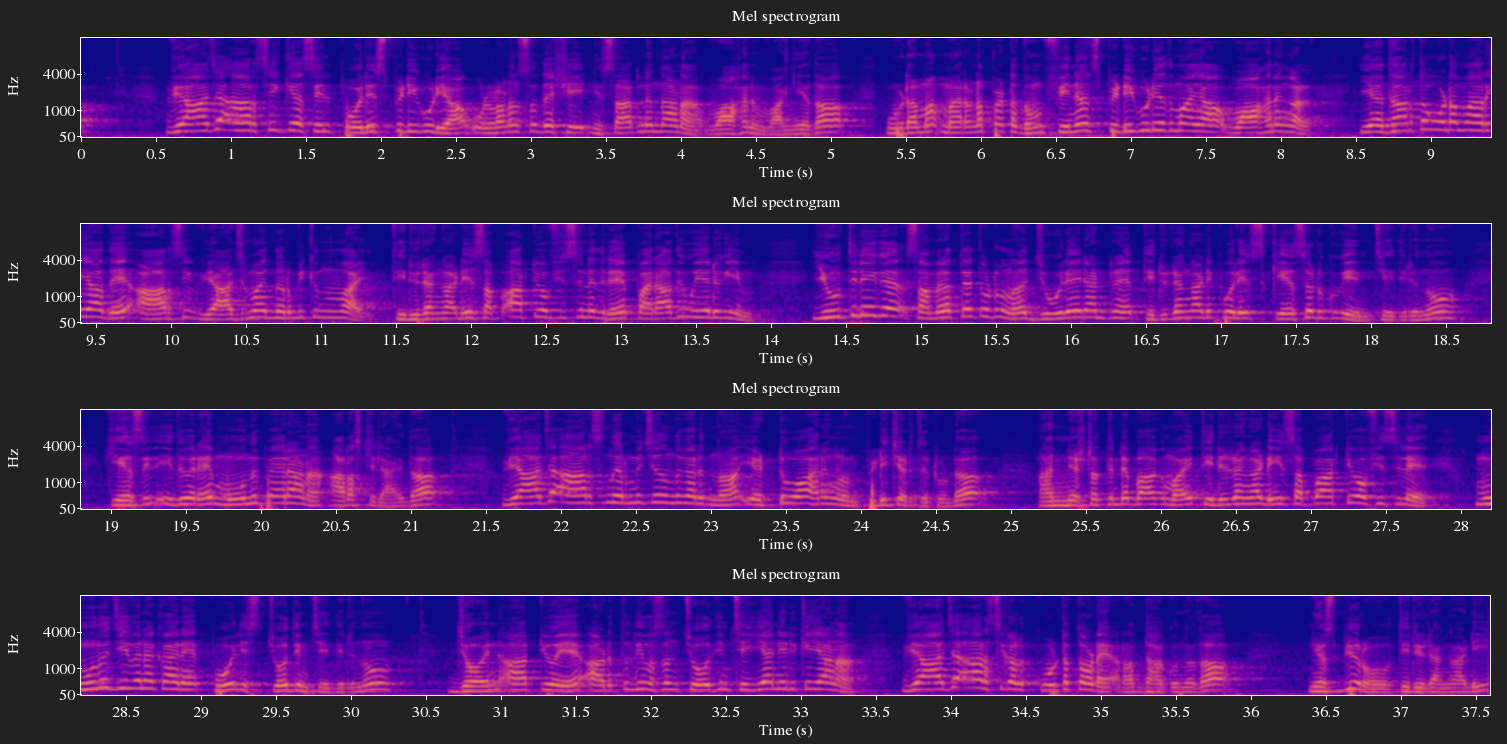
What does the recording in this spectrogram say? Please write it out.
വ്യാജ ആർ സി കേസിൽ പോലീസ് പിടികൂടിയ ഉള്ളണ സ്വദേശി നിസാറിൽ നിന്നാണ് വാഹനം വാങ്ങിയത്. ഉടമ മരണപ്പെട്ടതും ഫിനാൻസ് പിടികൂടിയതുമായ വാഹനങ്ങൾ യഥാർത്ഥ ഉടമ അറിയാതെ ആർ സി വ്യാജമായി നിർമ്മിക്കുന്നതായി തിരുരങ്ങാടി സബ് ആർ ടി ഓഫീസിനെതിരെ പരാതി ഉയരുകയും യൂത്ത് ലീഗ് സമരത്തെ തുടർന്ന് ജൂലൈ രണ്ടിന് തിരുരങ്ങാടി പോലീസ് കേസെടുക്കുകയും ചെയ്തിരുന്നു. കേസിൽ ഇതുവരെ മൂന്ന് പേരാണ് അറസ്റ്റിലായത്. വ്യാജ ആർസ് നിർമ്മിച്ചതെന്ന് കരുതുന്ന എട്ട് വാഹനങ്ങളും പിടിച്ചെടുത്തിട്ടുണ്ട്. അന്വേഷണത്തിന്റെ ഭാഗമായി തിരുരങ്ങാടി സബ് ആർ ടി ഓഫീസിലെ മൂന്ന് ജീവനക്കാരെ പോലീസ് ചോദ്യം ചെയ്തിരുന്നു. ജോയിന്റ് ആർ ടി ഒയെ അടുത്ത ദിവസം ചോദ്യം ചെയ്യാനിരിക്കെയാണ് വ്യാജ ആർ സികൾ കൂട്ടത്തോടെ റദ്ദാക്കുന്നത്. News bureau Tirurangadi.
